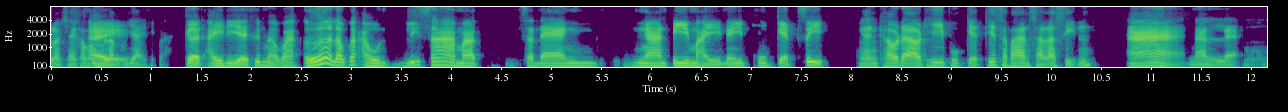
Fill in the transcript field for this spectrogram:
เราใช้คำว่าเออผู้หลักผู้ใหญ่ดีกว่า เกิดไอเดียขึ้นมาว่า เออ เราก็เอาลิซ่ามาแสดงงานปีใหม่ในภูเก็ตสิงานเขาดาวน์ที่ภูเก็ตที่สะพานสารสิน อ่า นั่นแหละอืม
